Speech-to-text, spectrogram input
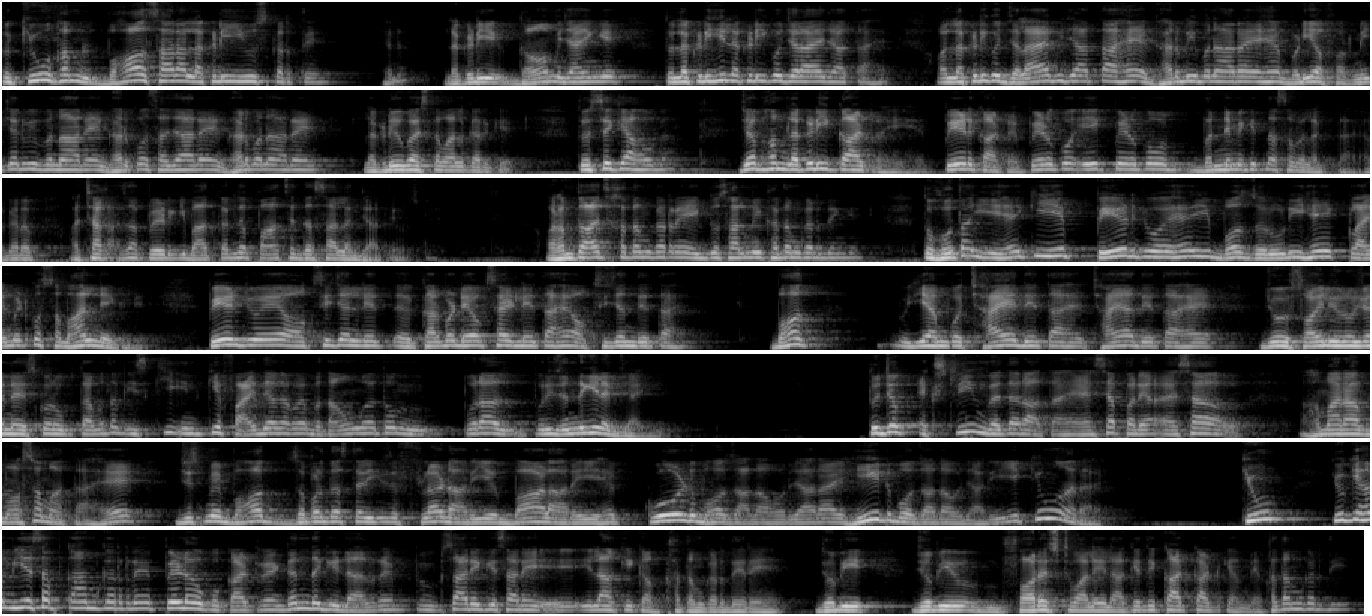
तो क्यों हम बहुत सारा लकड़ी यूज़ करते हैं, है ना? लकड़ी गाँव में जाएँगे तो लकड़ी ही लकड़ी को जलाया जाता है और लकड़ी को जलाया भी जाता है, घर भी बना रहे हैं, बढ़िया फर्नीचर भी बना रहे हैं, घर को सजा रहे हैं, घर बना रहे हैं लकड़ियों का इस्तेमाल करके। तो इससे क्या होगा? जब हम लकड़ी काट रहे हैं, पेड़ काट रहे हैं, पेड़ को, एक पेड़ को बनने में कितना समय लगता है? अगर अच्छा खासा पेड़ की बात करें तो पाँच से दस साल लग जाते हैं उसमें। और हम तो आज ख़त्म कर रहे हैं, एक दो साल में ही ख़त्म कर देंगे। तो होता ये है कि ये पेड़ जो है, ये बहुत ज़रूरी है क्लाइमेट को संभालने के लिए। पेड़ जो है ऑक्सीजन ले कार्बन डाइऑक्साइड लेता है ऑक्सीजन देता है। बहुत ये हमको छाया देता है, छाया देता है, जो सॉइल इरोजन है, इसको रोकता है। मतलब इसकी, इनके फ़ायदे अगर मैं बताऊँगा तो पूरा, पूरी ज़िंदगी लग जाएगी। तो जब एक्सट्रीम वेदर आता है, ऐसा ऐसा हमारा मौसम आता है जिसमें बहुत ज़बरदस्त तरीके से फ्लड आ रही है, बाढ़ आ रही है, कोल्ड बहुत ज़्यादा हो जा रहा है हीट बहुत ज़्यादा हो जा रही है। ये क्यों आ रहा है? क्यों? क्योंकि हम ये सब काम कर रहे हैं, पेड़ों को काट रहे हैं, गंदगी डाल रहे हैं, सारे के सारे इलाके का ख़त्म कर दे रहे हैं। जो भी जो भी फॉरेस्ट वाले इलाके थे, काट काट के हमने ख़त्म कर दिए।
